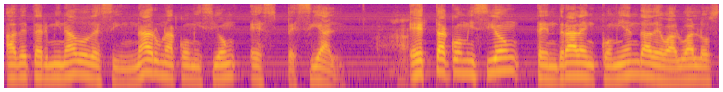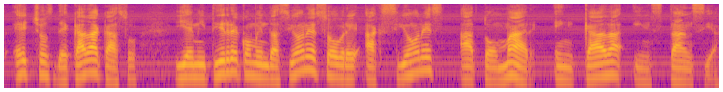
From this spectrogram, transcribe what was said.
ha determinado designar una comisión especial. Esta comisión tendrá la encomienda de evaluar los hechos de cada caso y emitir recomendaciones sobre acciones a tomar en cada instancia.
